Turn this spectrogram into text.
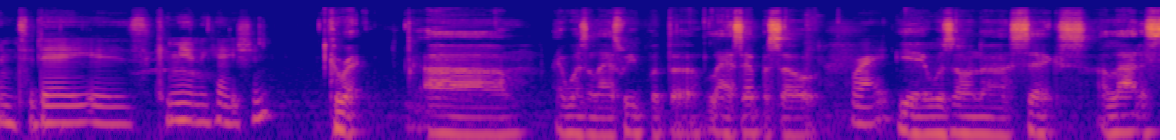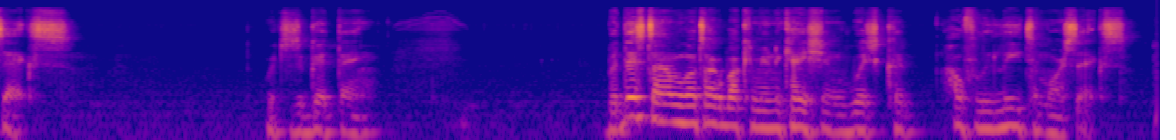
and today is communication. Correct. Um, it wasn't last week, but the last episode. Right. Yeah, it was on uh, sex. A lot of sex which is a good thing. But this time we're going to talk about communication, which could hopefully lead to more sex.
